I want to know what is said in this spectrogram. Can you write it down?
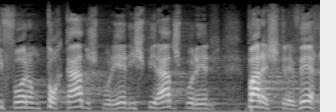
que foram tocados por Ele, inspirados por Ele para escrever.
